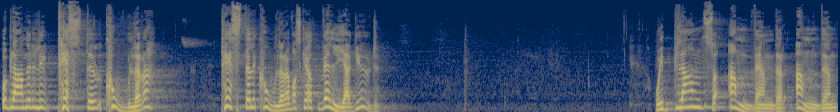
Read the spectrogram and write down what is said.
Och ibland är det pest eller kolera. Pest eller kolera, vad ska jag välja Gud? Och ibland så använder anden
